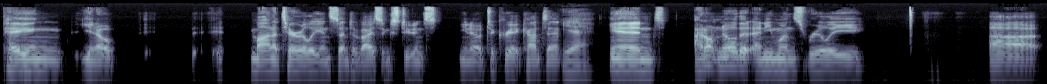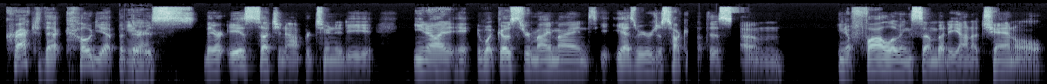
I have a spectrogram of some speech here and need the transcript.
paying you know monetarily incentivizing students you know to create content. Yeah, and I don't know that anyone's really uh, cracked that code yet, but yeah. there is there is such an opportunity. You know, it, what goes through my mind as we were just talking about this, um, you know, following somebody on a channel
